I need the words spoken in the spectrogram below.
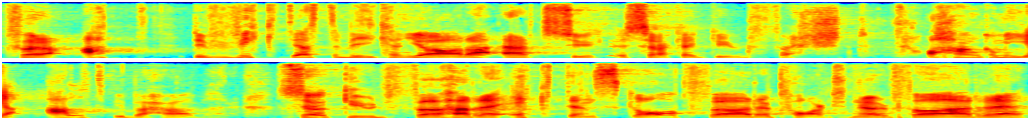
För att det viktigaste vi kan göra är att söka Gud först. Och han kommer ge allt vi behöver. Sök Gud före äktenskap, före partner, före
